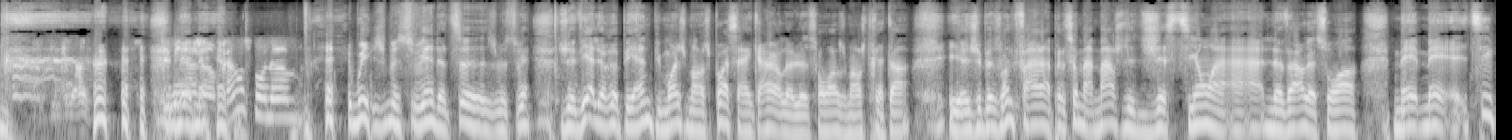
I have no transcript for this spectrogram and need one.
tu mélanges en France, mon homme. oui, je me souviens de ça. Je me souviens. Je vis à l'européenne, puis moi, je mange pas à 5 heures là, le soir. Je mange très tard. Et euh, j'ai besoin de faire après ça ma marche de digestion à, à, à 9 heures le soir. Mais, mais euh, tu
